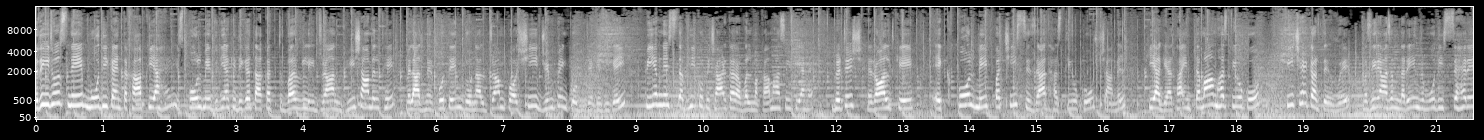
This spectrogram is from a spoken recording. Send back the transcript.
रीडर्स ने मोदी का इंतखाब किया है। इस पोल में दुनिया के दिगर ताकतवर लीडरान भी शामिल थे। व्लादिमीर पुतिन, डोनाल्ड ट्रंप और शी जिनपिंग को भी जगह दी गई। पीएम ने सभी को पिछाड़कर अव्वल मकाम हासिल किया है। ब्रिटिश हेराल्ड के एक पोल में 25 से ज़्यादा हस्तियों को शामिल किया गया था। इन तमाम हस्तियों को पीछे करते हुए वज़ीर आज़म नरेंद्र मोदी सहरे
